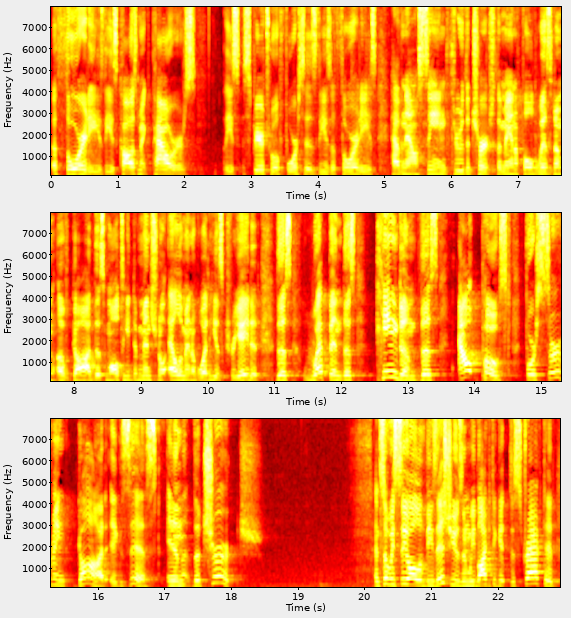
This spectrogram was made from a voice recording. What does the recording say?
authorities, these cosmic powers, these spiritual forces, these authorities, have now seen through the church the manifold wisdom of God, this multidimensional element of what He has created, this weapon, this kingdom, this outpost for serving God exists in the church. And so we see all of these issues and we'd like to get distracted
